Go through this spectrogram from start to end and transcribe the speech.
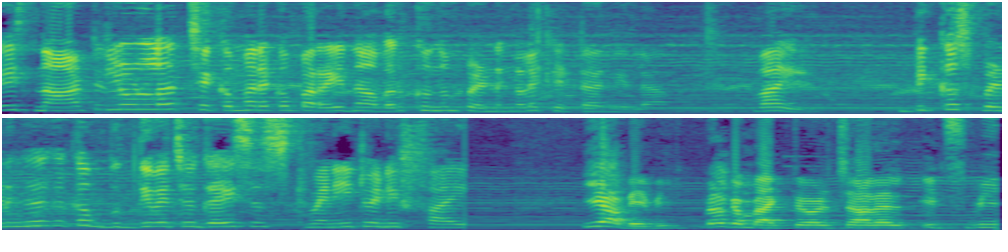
ഗൈസ് നാട്ടിലുള്ള ചെക്കന്മാരൊക്കെ പറയുന്ന അവർക്കൊന്നും പെണ്ണുങ്ങളെ കിട്ടാനില്ല. വൈ ബിക്കോസ് പെണ്ണുങ്ങൾക്കൊക്കെ ബുദ്ധി വെച്ചു guys is twenty twenty five ya baby welcome back to our channel it's me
